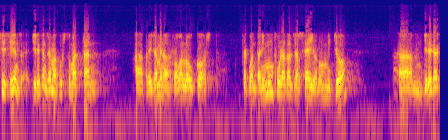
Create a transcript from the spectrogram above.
sí, sí, ens, jo crec que ens hem acostumat tant a, precisament a la roba low cost que quan tenim un forat al jersei o en un mitjó, eh, jo crec que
